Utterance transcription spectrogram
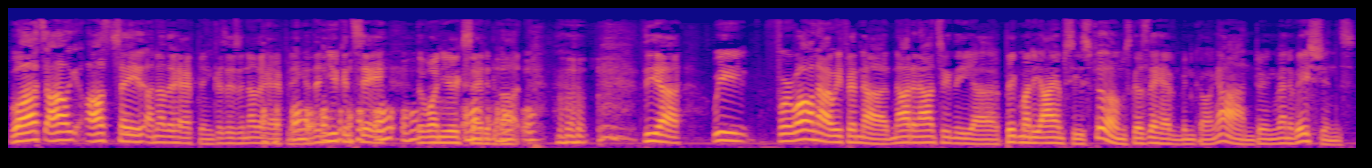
Well, that's, I'll I'll say another happening because there's another happening, and then you can say the one you're excited about. the uh, we for a while now we've been uh, not announcing the uh, Big Muddy IMC's films because they haven't been going on during renovations.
